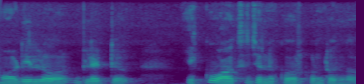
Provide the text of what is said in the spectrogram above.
బాడీలో బ్లడ్ ఎక్కువ ఆక్సిజన్ కోరుకుంటుందో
